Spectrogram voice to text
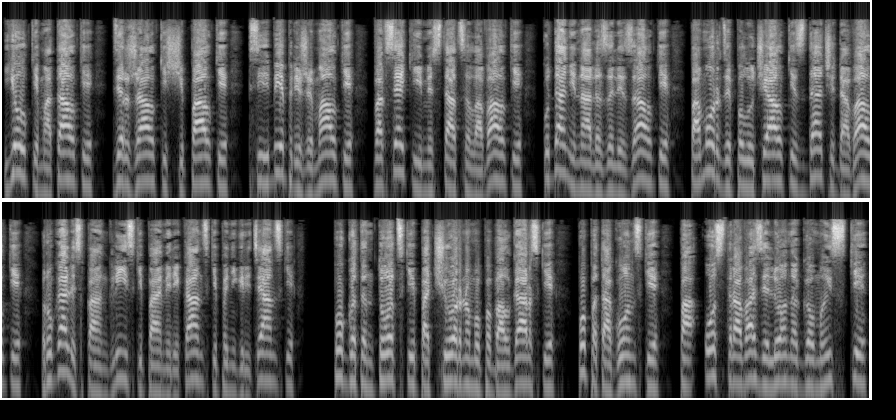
елки-моталки, держалки-щипалки, к себе прижималки, во всякие места целовалки, куда не надо залезалки, по морде получалки, сдачи давалки, ругались по-английски, по-американски, по-негритянски, по-готентотски, по-черному, по-болгарски, по-патагонски, по острова Зеленого-Мыски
